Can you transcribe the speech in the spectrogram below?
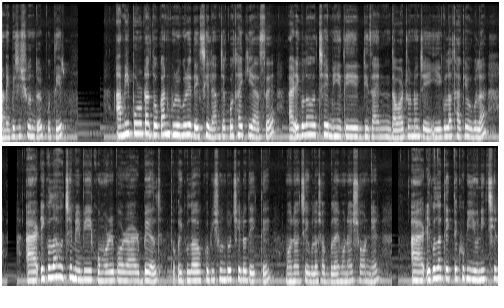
অনেক বেশি সুন্দর পুতির। আমি পুরোটা দোকান ঘুরে ঘুরে দেখছিলাম যে কোথায় কি আছে। আর এগুলো হচ্ছে মেহেদির ডিজাইন দেওয়ার জন্য যে ইয়েগুলো থাকে ওগুলা। আর এগুলো হচ্ছে মেবি কোমরে পরার বেল্ট তো ওইগুলো খুবই সুন্দর ছিল দেখতে। মনে হচ্ছে এগুলো সবগুলাই মনে হয় স্বর্ণের। আর এগুলা দেখতে খুবই ইউনিক ছিল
